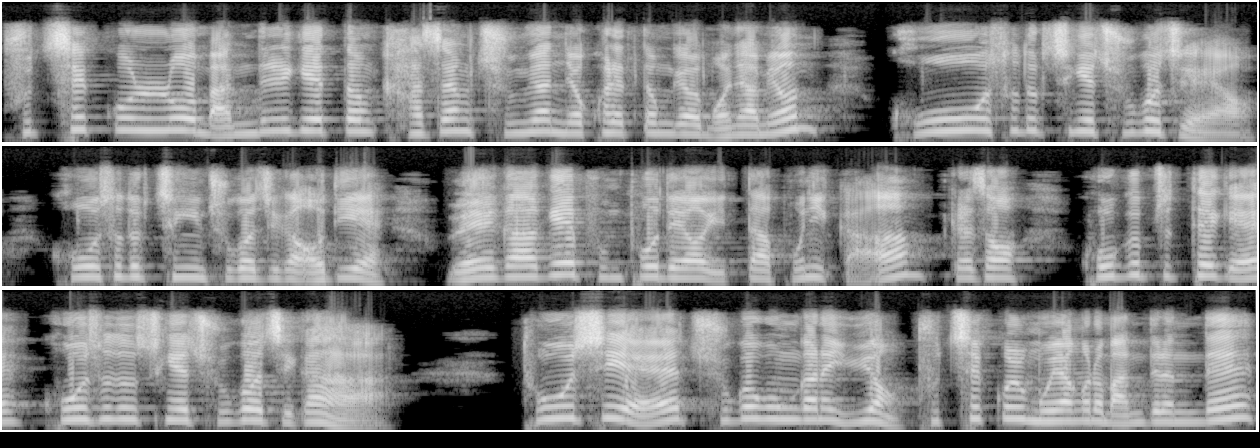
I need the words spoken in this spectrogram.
부채꼴로 만들게 했던 가장 중요한 역할을 했던 게 뭐냐면 고소득층의 주거지예요. 고소득층인 주거지가 어디에 외곽에 분포되어 있다 보니까 그래서 고급 주택의 고소득층의 주거지가 도시의 주거 공간의 유형, 부채꼴 모양으로 만드는데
